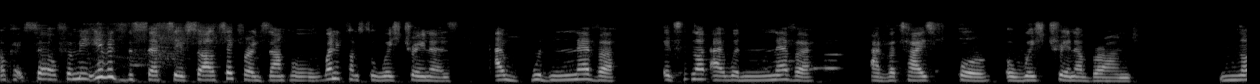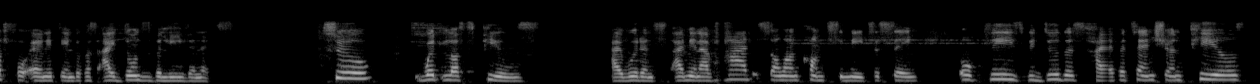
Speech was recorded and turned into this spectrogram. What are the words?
Okay, so for me, if it's deceptive, so I'll take for example, when it comes to waist trainers, I would never, it's not, I would never advertise for a waist trainer brand, not for anything, because I don't believe in it. Two, weight loss pills, I wouldn't. I mean, I've had someone come to me to say, oh, please, we do this hypertension pills,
